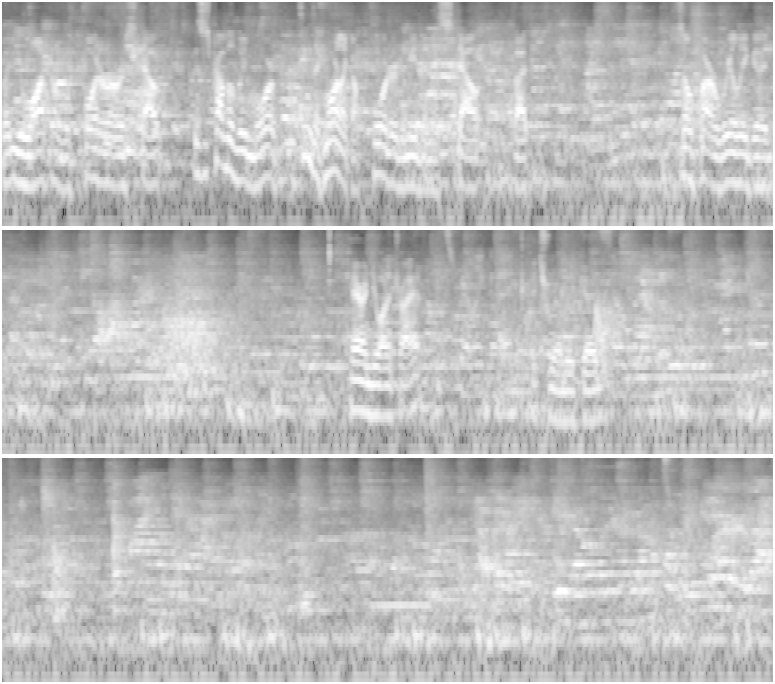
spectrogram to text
what you want from a porter or a stout. This is probably more, it seems like more like a porter to me than a stout, but so far really good. Karen, do you want to try it? It's really good. It's really good. So good. It's really good.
